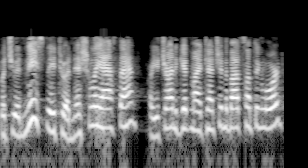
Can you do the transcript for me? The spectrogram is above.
But you at least need to initially ask that. Are you trying to get my attention about something, Lord?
